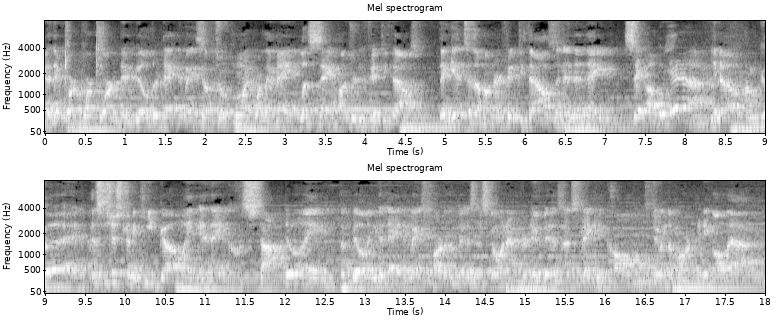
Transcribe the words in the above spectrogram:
And they work, work, work, they build their database up to a point where they make, let's say 150,000. They get to the 150,000 and then they say, oh yeah, you know, I'm good. This is just going to keep going and they stop doing the building the database part of the business, going after new business, making calls, doing the marketing, all that.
